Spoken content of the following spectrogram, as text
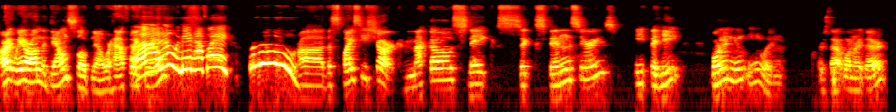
All right, we are on the downslope now. We're halfway through. I know we made halfway. Woohoo! Uh, the Spicy Shark, Mako Snake Six Fin series. Eat the Heat. Born in New England. There's that one right there.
